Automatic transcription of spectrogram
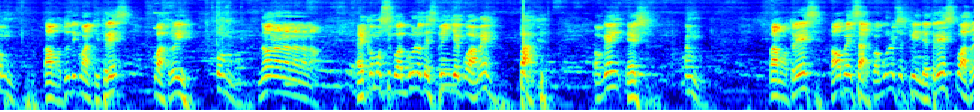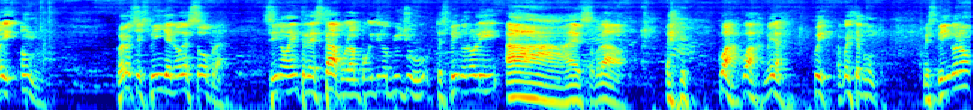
un, vamos, tutti quanti, tres, cuatro, y No, no, no, no, no, no. Es como si alguno te spinge qua, ¿me? Pac. ¿Ok? Eso. Un. Vamos, tres. Vamos a pensar. Qualcuno ci spinge. Tres, cuatro. Y un. Però ci spinge non da sopra, sino entre le scapula un pochettino più giù. Ti spingono lì. Ah, eso, bravo. qua, qua, mira. Qui, a questo punto. Mi spingono.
